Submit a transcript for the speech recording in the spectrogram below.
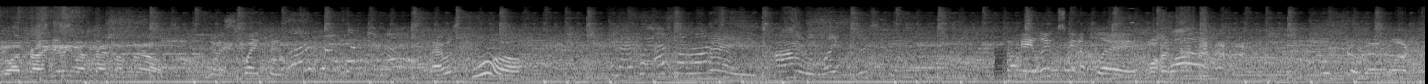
You wanna try again? You wanna try something else? I'm gonna swipe his. That was cool. I like this one. Okay, Luke's gonna play. What? Look at that luck, man. Yeah. So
